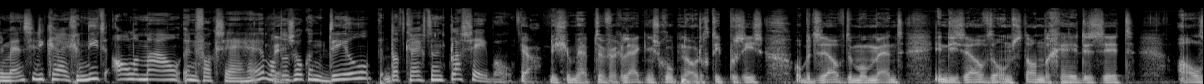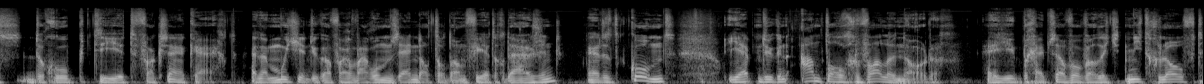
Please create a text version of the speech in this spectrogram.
10.000 mensen die krijgen niet allemaal een vaccin, hè? Want Nee. er is ook een deel dat krijgt een placebo. Ja, dus je hebt een vergelijkingsgroep nodig die precies op hetzelfde moment in diezelfde omstandigheden zit als de groep die het vaccin krijgt. En dan moet je natuurlijk afvragen waarom zijn dat er dan 40.000? Ja, dat komt, je hebt natuurlijk een aantal gevallen nodig. Je begrijpt zelf ook wel dat je het niet gelooft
